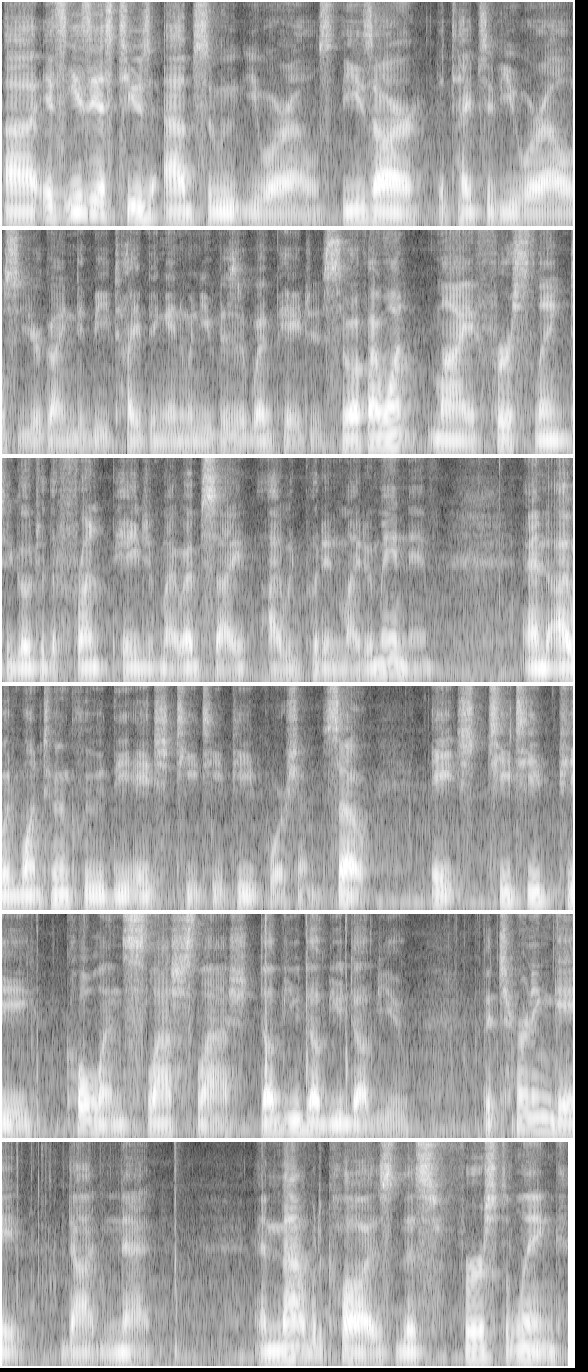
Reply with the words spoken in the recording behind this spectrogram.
uh, it's easiest to use absolute URLs. These are the types of URLs you're going to be typing in when you visit web pages. So if I want my first link to go to the front page of my website, I would put in my domain name and I would want to include the HTTP portion. So HTTP colon slash slash www theturninggate.net and that would cause this first link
